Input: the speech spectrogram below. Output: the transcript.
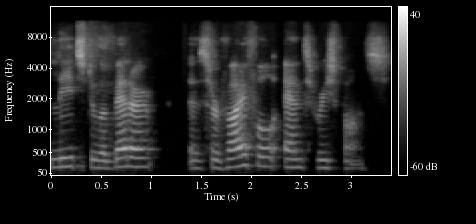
leads to a better uh, survival and response.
